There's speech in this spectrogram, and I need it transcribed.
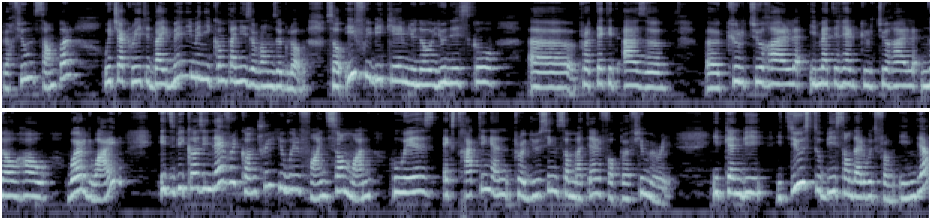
perfume sample, which are created by many many companies around the globe. So, if we became, you know, UNESCO uh, protected as a, a cultural, immaterial cultural know-how worldwide, it's because in every country you will find someone who is extracting and producing some material for perfumery. It can be, it used to be sandalwood from India,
